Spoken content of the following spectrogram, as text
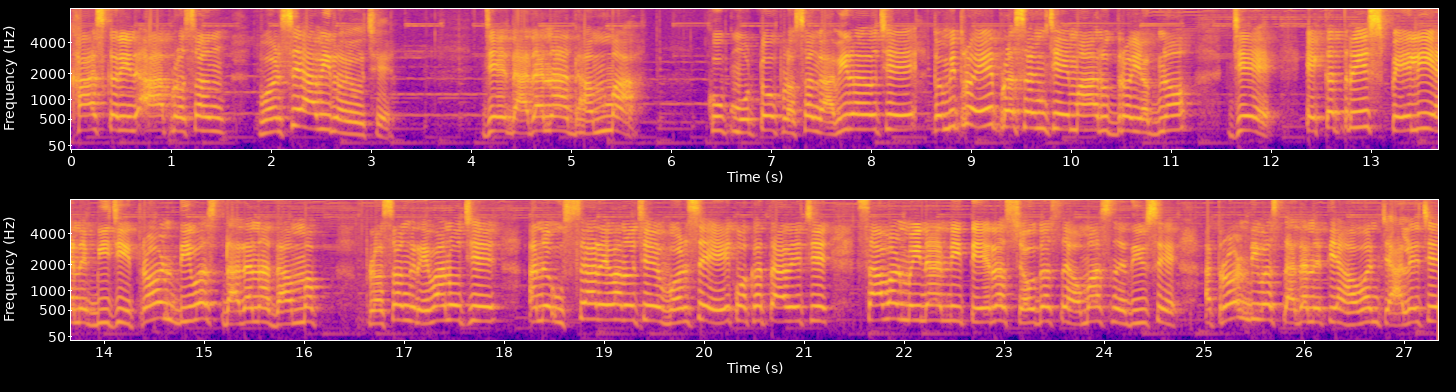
ખાસ કરીને આ પ્રસંગ વર્ષે આવી રહ્યો છે. જે દાદાના ધામમાં ખૂબ મોટો પ્રસંગ આવી રહ્યો છે. તો મિત્રો, એ પ્રસંગ છે મહારુદ્ર યજ્ઞ જે એકત્રીસ પહેલી અને બીજી ત્રણ દિવસ દાદાના ધામમાં પ્રસંગ રહેવાનો છે અને ઉત્સાહ રહેવાનો છે. વર્ષે એક વખત આવે છે. શ્રાવણ મહિનાની તેરસ, ચૌદસ ને અમાસને દિવસે આ ત્રણ દિવસ દાદાને ત્યાં હવન ચાલે છે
